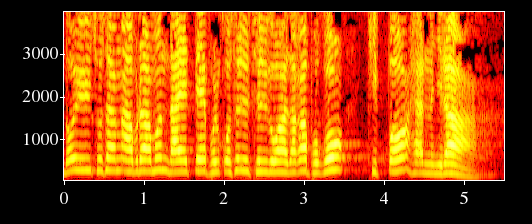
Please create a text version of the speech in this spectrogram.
너희 조상 아브라함은 나의 때 볼 것을 즐거워하다가 보고 기뻐하느니라.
